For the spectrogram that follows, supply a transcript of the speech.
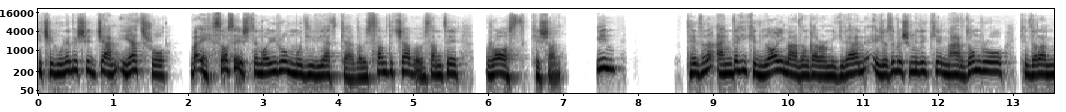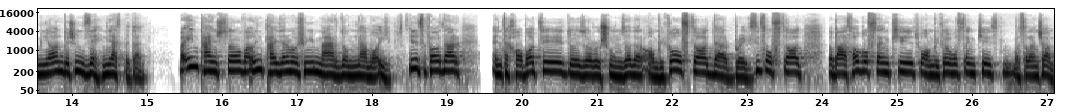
که چگونه بشه جمعیت رو و احساس اجتماعی رو مدیریت کرد و به سمت چپ و به سمت راست کشان این تعداد اندکی که لای مردم قرار می‌گیرن اجازه بهشون میده که مردم رو که دارن میان بهشون ذهنیت بدن. و این پنج تا و این پدیده رو بهشون مردم نمایی. این اتفاق در انتخابات 2016 در آمریکا افتاد در برگزیت افتاد و بعدها گفتن که تو آمریکا گفتن که مثلا چم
